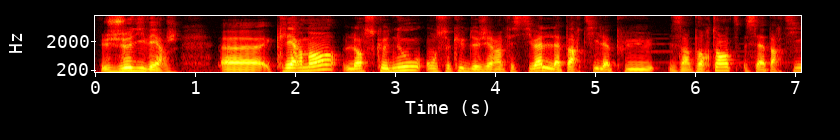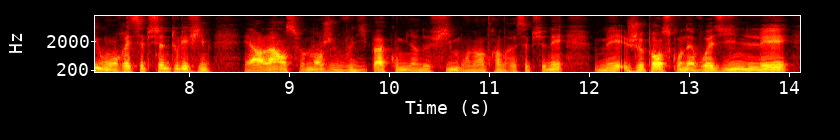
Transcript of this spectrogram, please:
je diverge. Euh, clairement, lorsque nous, on s'occupe de gérer un festival, la partie la plus importante, c'est la partie où on réceptionne tous les films. Et alors là, en ce moment, je ne vous dis pas combien de films on est en train de réceptionner, mais je pense qu'on avoisine les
